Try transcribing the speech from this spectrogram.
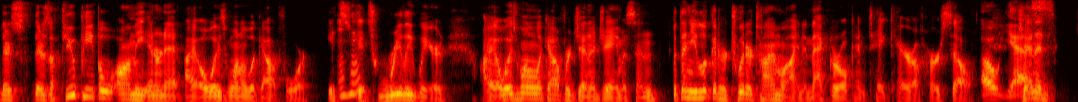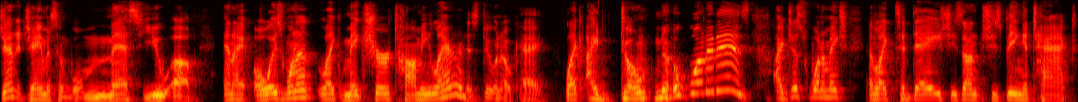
There's there's a few people on the internet I always want to look out for. It's Mhm. it's really weird. I always want to look out for Jenna Jameson, but then you look at her Twitter timeline, and that girl can take care of herself. Oh yes. Jenna Jenna Jameson will mess you up. And I always want to like make sure Tomi Lahren is doing okay. Like I don't know what it is. I just want to make sure. And like today, she's on. She's being attacked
